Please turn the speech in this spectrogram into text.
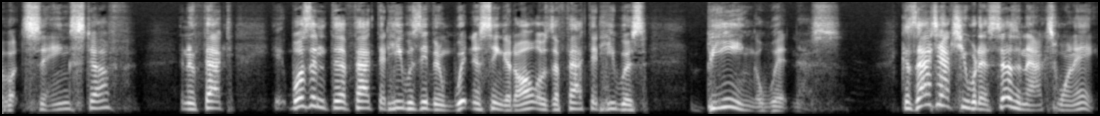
about saying stuff. And in fact, it wasn't the fact that he was even witnessing at all, it was the fact that he was being a witness. Because that's actually what it says in Acts 1 8.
